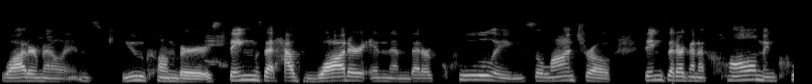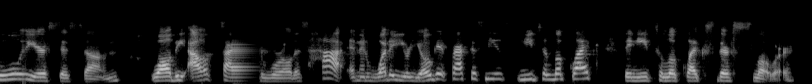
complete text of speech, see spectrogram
Watermelons, cucumbers, things that have water in them that are cooling, cilantro, things that are going to calm and cool your system while the outside world is hot. And then what do your yogic practice needs need to look like? They need to look like they're slower.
